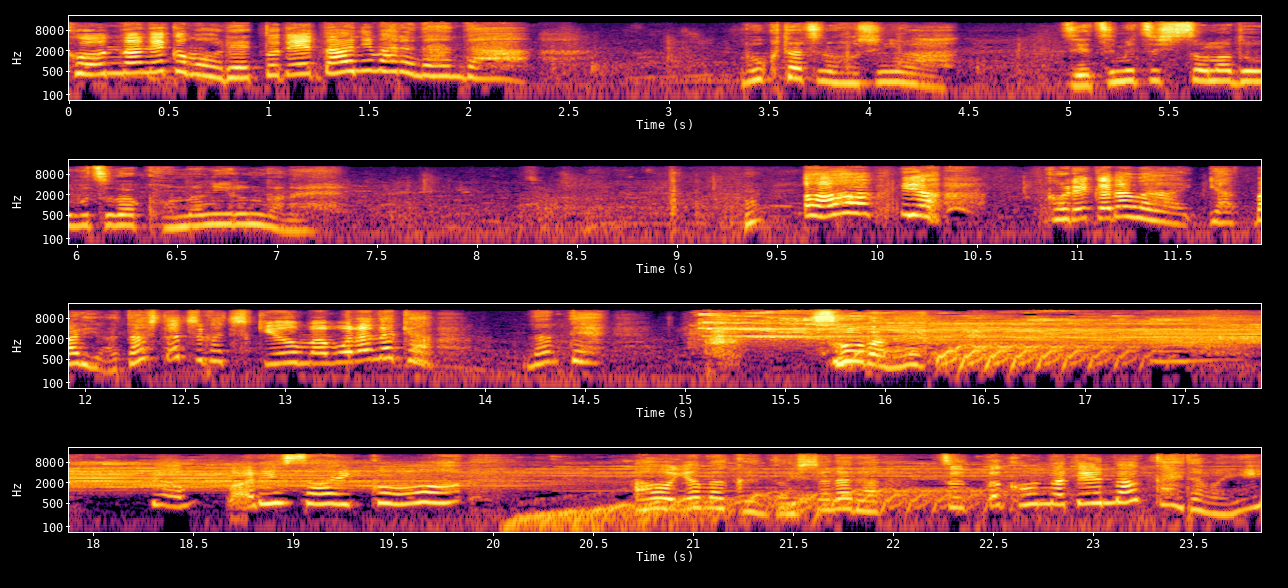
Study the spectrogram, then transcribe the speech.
こんな猫もレッドデータアニマルなんだ僕たちの星には、絶滅しそうな動物がこんなにいるんだね。ああいやこれからはやっぱり私たちが地球を守らなきゃなんてやっそうだね。ぱり最高青山くんと一緒ならずっとこんな展覧会でもいいや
